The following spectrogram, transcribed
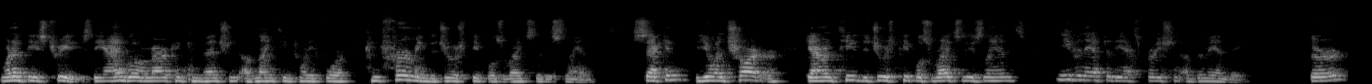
one of these treaties, the Anglo-American Convention of 1924, confirming the Jewish people's rights to this land. Second, the UN Charter guaranteed the Jewish people's rights to these lands even after the expiration of the mandate. Third,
